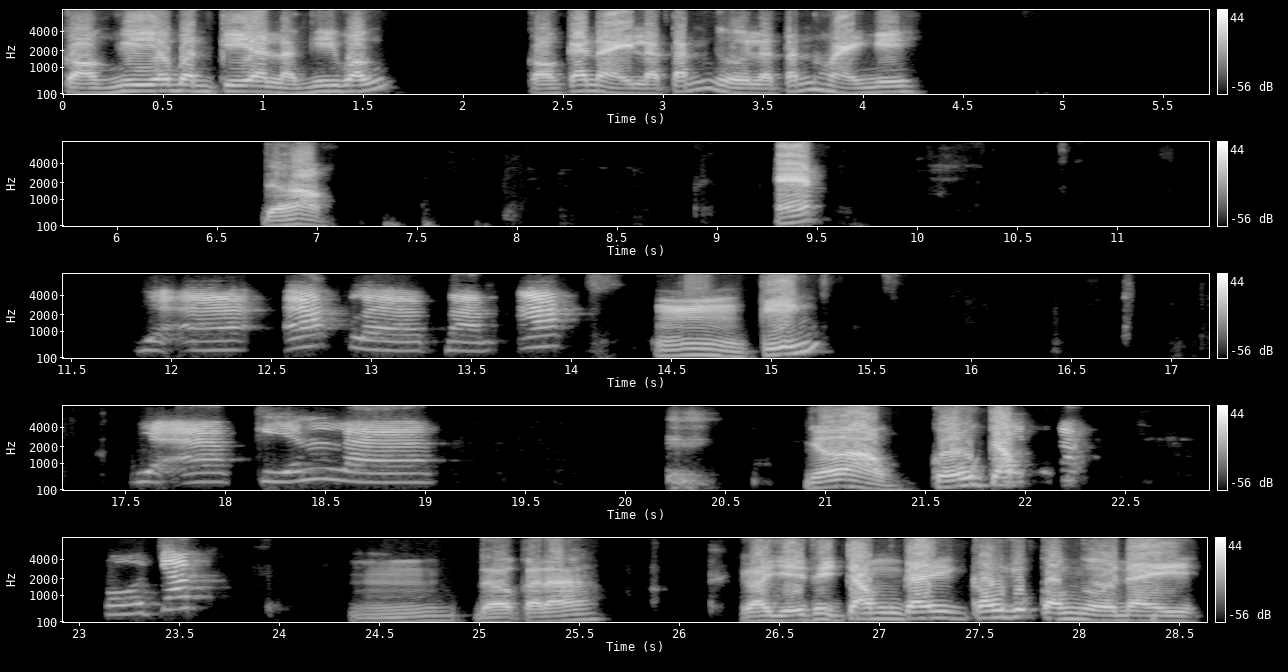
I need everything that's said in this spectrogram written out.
Còn nghi ở bên kia là nghi vấn. Còn cái này là tánh người là tánh hoài nghi. Được không? Ác. Dạ ác là tàn ác. Ừ, kiến. Dạ kiến là nhớ không? Cố chấp. Cố chấp. Ừ, được rồi đó. Rồi vậy thì trong cái cấu trúc con người này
